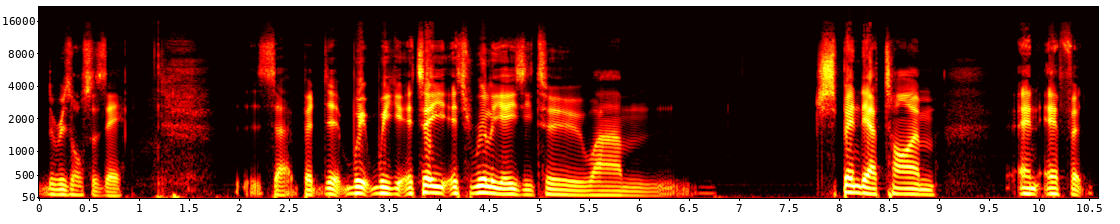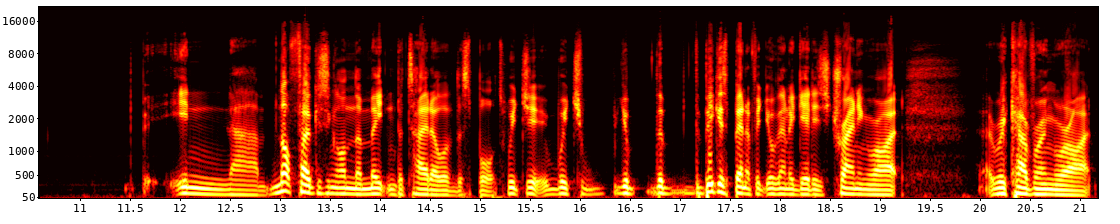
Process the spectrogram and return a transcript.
the resources there. So, but uh, we we it's a, it's really easy to um, spend our time and effort in um, not focusing on the meat and potato of the sports, which which you the the biggest benefit you're going to get is training right, recovering right,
